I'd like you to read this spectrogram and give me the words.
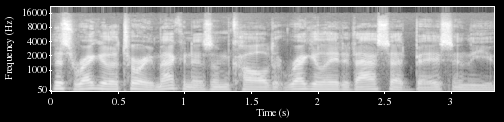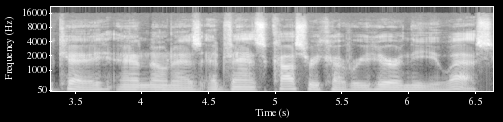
This regulatory mechanism, called Regulated Asset Base in the UK and known as Advanced Cost Recovery here in the US,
